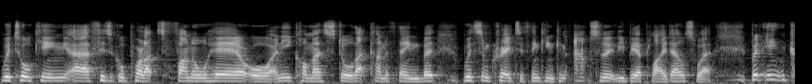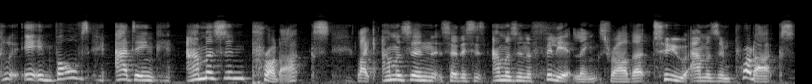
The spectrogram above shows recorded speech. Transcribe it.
we're talking uh, physical products funnel here or an e-commerce store, that kind of thing. But with some creative thinking, can absolutely be applied elsewhere. But it, incl- it involves adding Amazon products, like Amazon. So this is Amazon affiliate links rather to Amazon products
